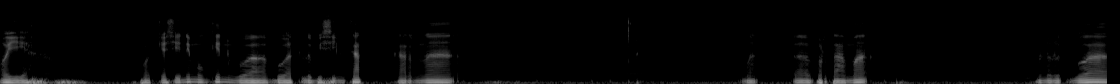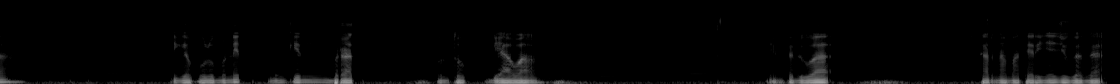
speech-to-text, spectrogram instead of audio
Oh iya podcast ini mungkin gua buat lebih singkat karena eh, pertama menurut gua 30 menit mungkin berat untuk di awal kedua karena materinya juga nggak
